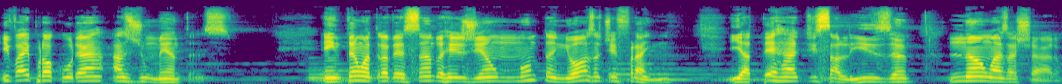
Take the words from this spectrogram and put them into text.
e vai procurar as jumentas. Então, atravessando a região montanhosa de Efraim e a terra de Salisa, não as acharam.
